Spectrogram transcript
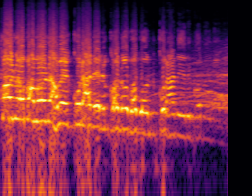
গণভবন হবে কোরআনের গণভবন কোরআনের গণভবন।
